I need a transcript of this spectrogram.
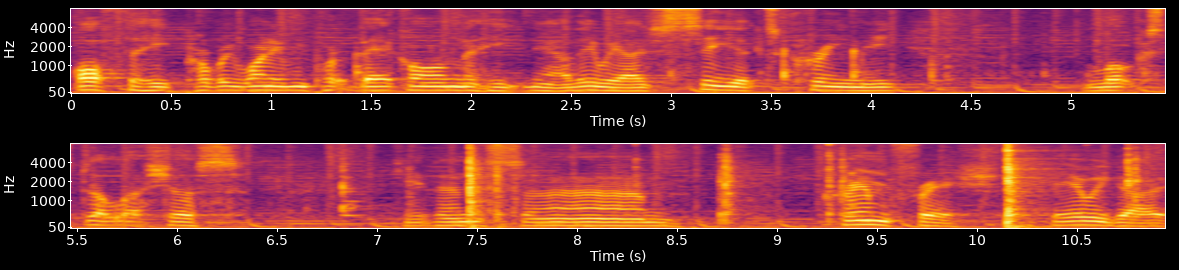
Off the heat, probably won't even put it back on the heat now. There we go, see it's creamy. Looks delicious. Get in some creme fraiche. There we go.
